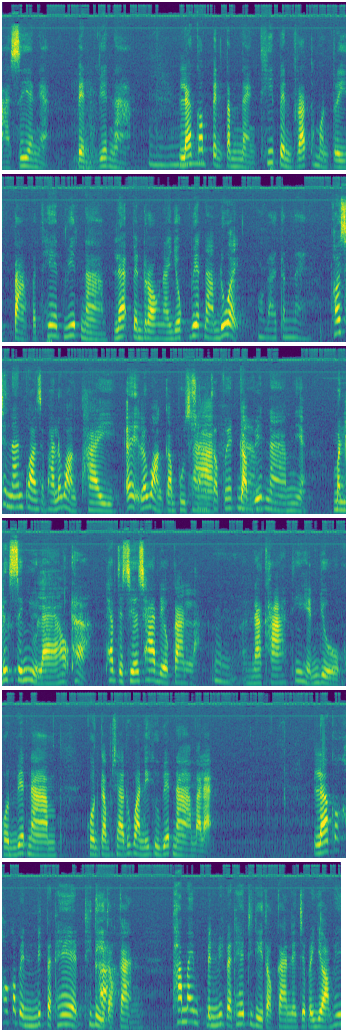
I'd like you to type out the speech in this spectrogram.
อาเซียนเนี่ยเป็นเวียดนาม แล้วก็เป็นตำแหน่งที่เป็นรัฐมนตรีต่างประเทศเวียดนาม และเป็นรองนายกเวียดนามด้วยหลายตำแหน่ง เพราะฉะนั้นความสัมพันธ์ระหว่างไทยเอ้ยระหว่างกัมพูชาใช่กับเวียดนามกับเวียดนามเนี่ยมันลึกซึ้งอยู่แล้วค่ะแทบจะเชื้อชาติเดียวกันล่ะอืมนะคะ ที่เห็นอยู่คนเวียดนาม คนกัมพูชาทุกวันนี้คือเวียดนามมาแหละ แล้วก็เขาก็เป็นมิตรประเทศที่ดีค่ะ ต่อกัน ถ้าไม่เป็นมิตรประเทศที่ดีต่อกันเนี่ยจะไปยอมให้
